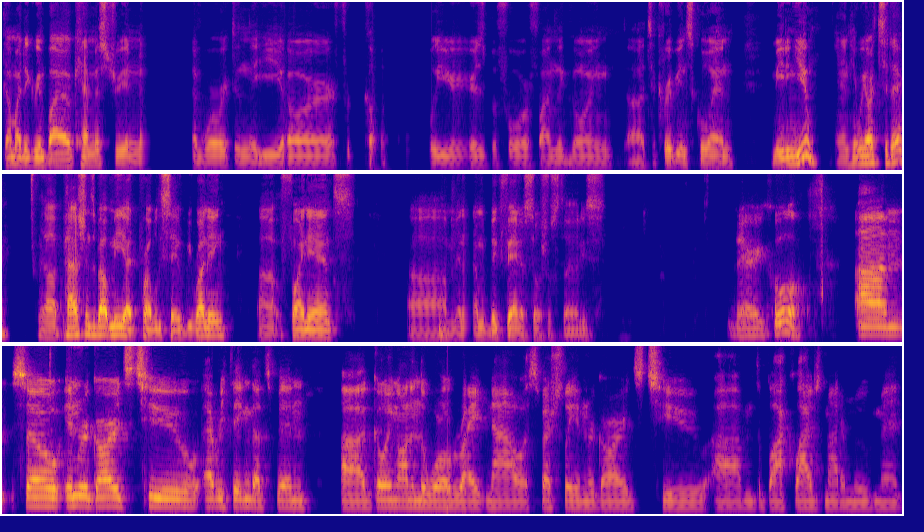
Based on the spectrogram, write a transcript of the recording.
got my degree in biochemistry, and I've worked in the ER for a couple years before finally going uh, to Caribbean school and meeting you. And here we are today. Uh, passions about me, I'd probably say would be running, uh, finance, um, and I'm a big fan of social studies. Very cool. Um, so, in regards to everything that's been uh, going on in the world right now, especially in regards to um, the Black Lives Matter movement.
